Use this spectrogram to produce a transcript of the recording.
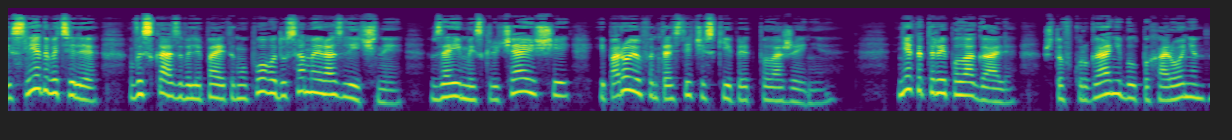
Исследователи высказывали по этому поводу самые различные, взаимоисключающие и порою фантастические предположения. Некоторые полагали, что в кургане был похоронен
